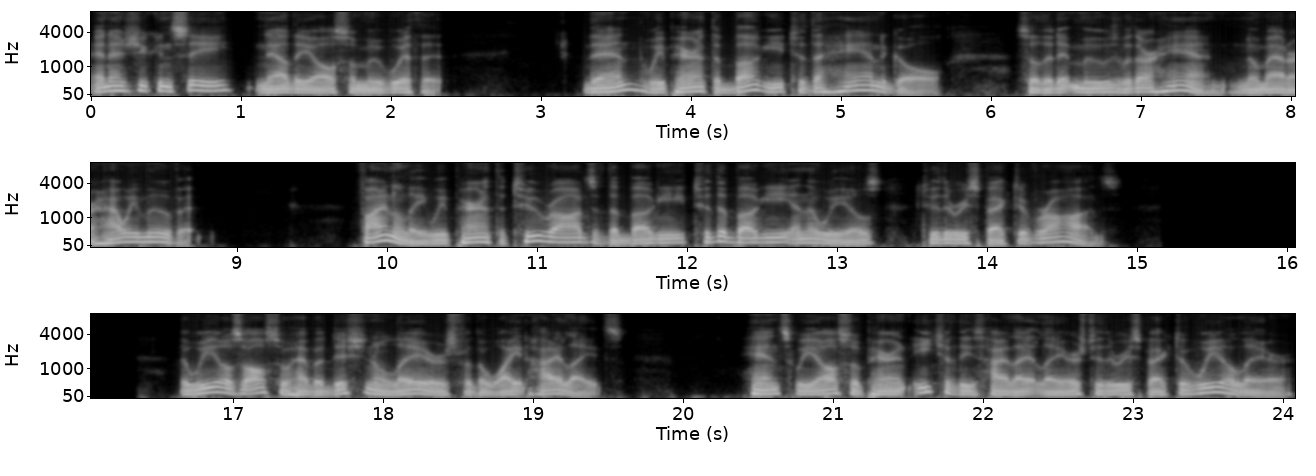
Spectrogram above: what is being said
and as you can see, now they also move with it. Then we parent the buggy to the hand goal so that it moves with our hand, no matter how we move it. Finally, we parent the two rods of the buggy to the buggy and the wheels to the respective rods. The wheels also have additional layers for the white highlights. Hence, we also parent each of these highlight layers to the respective wheel layer.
